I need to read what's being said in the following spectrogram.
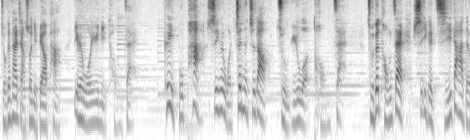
主跟他讲说：“你不要怕，因为我与你同在。可以不怕，是因为我真的知道主与我同在。主的同在是一个极大的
